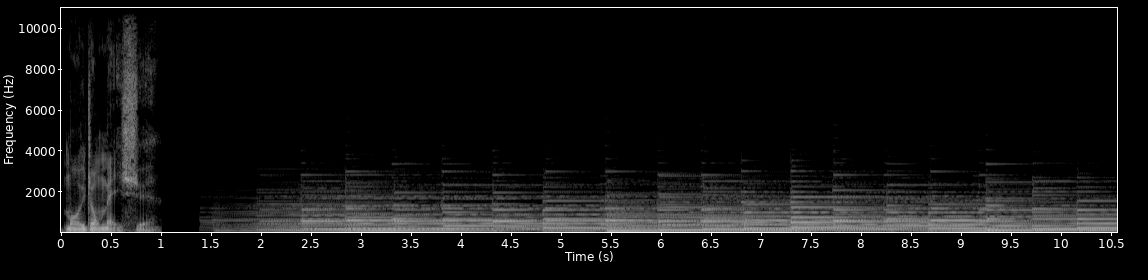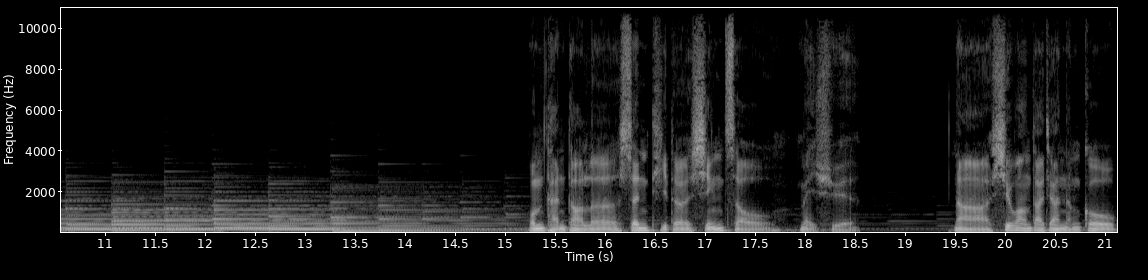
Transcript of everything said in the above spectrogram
某一种美学。我们谈到了身体的行走美学，那希望大家能够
